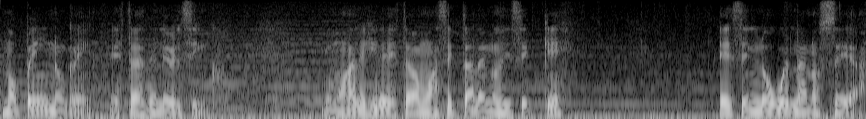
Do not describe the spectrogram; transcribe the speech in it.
No pain, no grain. Esta es de level 5. Vamos a elegir esta, vamos a aceptarla y nos dice que es en lower la no sea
